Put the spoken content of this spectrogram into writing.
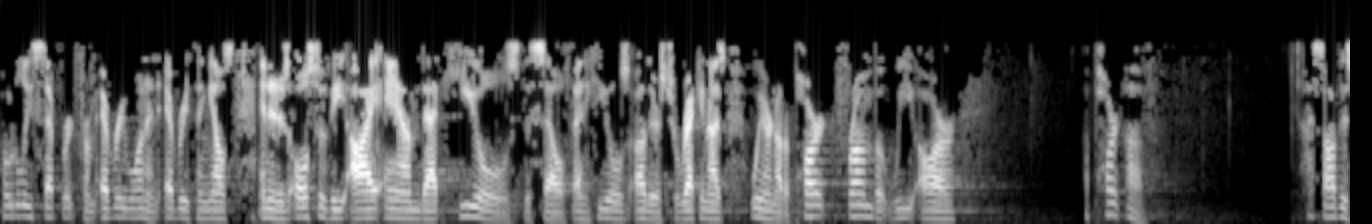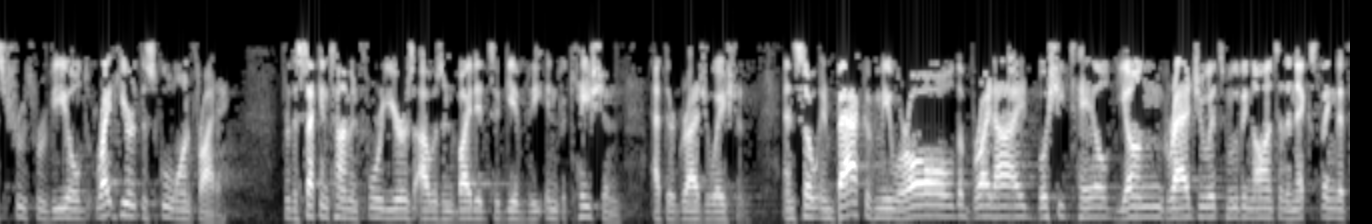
totally separate from everyone and everything else. And it is also the I am that heals the self and heals others to recognize we are not apart from, but we are a part of. I saw this truth revealed right here at the school on Friday. For the second time in four years, I was invited to give the invocation at their graduation. And so, in back of me were all the bright eyed, bushy tailed young graduates moving on to the next thing that's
